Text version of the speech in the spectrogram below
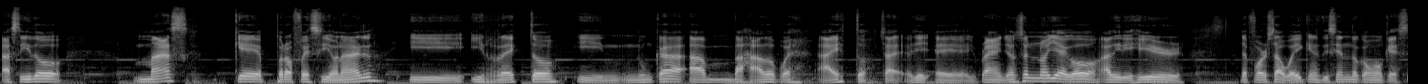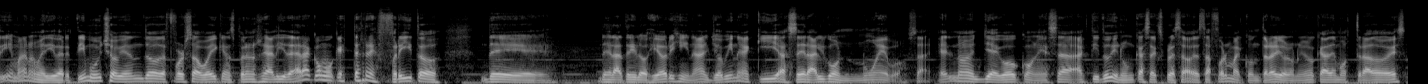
ha sido más que profesional y, recto y nunca ha bajado pues a esto. O sea, eh, Ryan Johnson no llegó a dirigir The Force Awakens diciendo como que sí, mano, me divertí mucho viendo The Force Awakens, pero en realidad era como que este refrito de, de la trilogía original. Yo vine aquí a hacer algo nuevo. O sea, él no llegó con esa actitud y nunca se ha expresado de esa forma. Al contrario, lo único que ha demostrado es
